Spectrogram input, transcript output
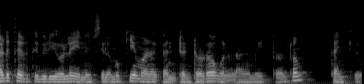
அடுத்தடுத்த வீடியோவில் இன்னும் சில முக்கியமான கண்டென்ட்டோடு உங்களை நாங்கள் மீட் பண்ணுறோம் தேங்க்யூ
